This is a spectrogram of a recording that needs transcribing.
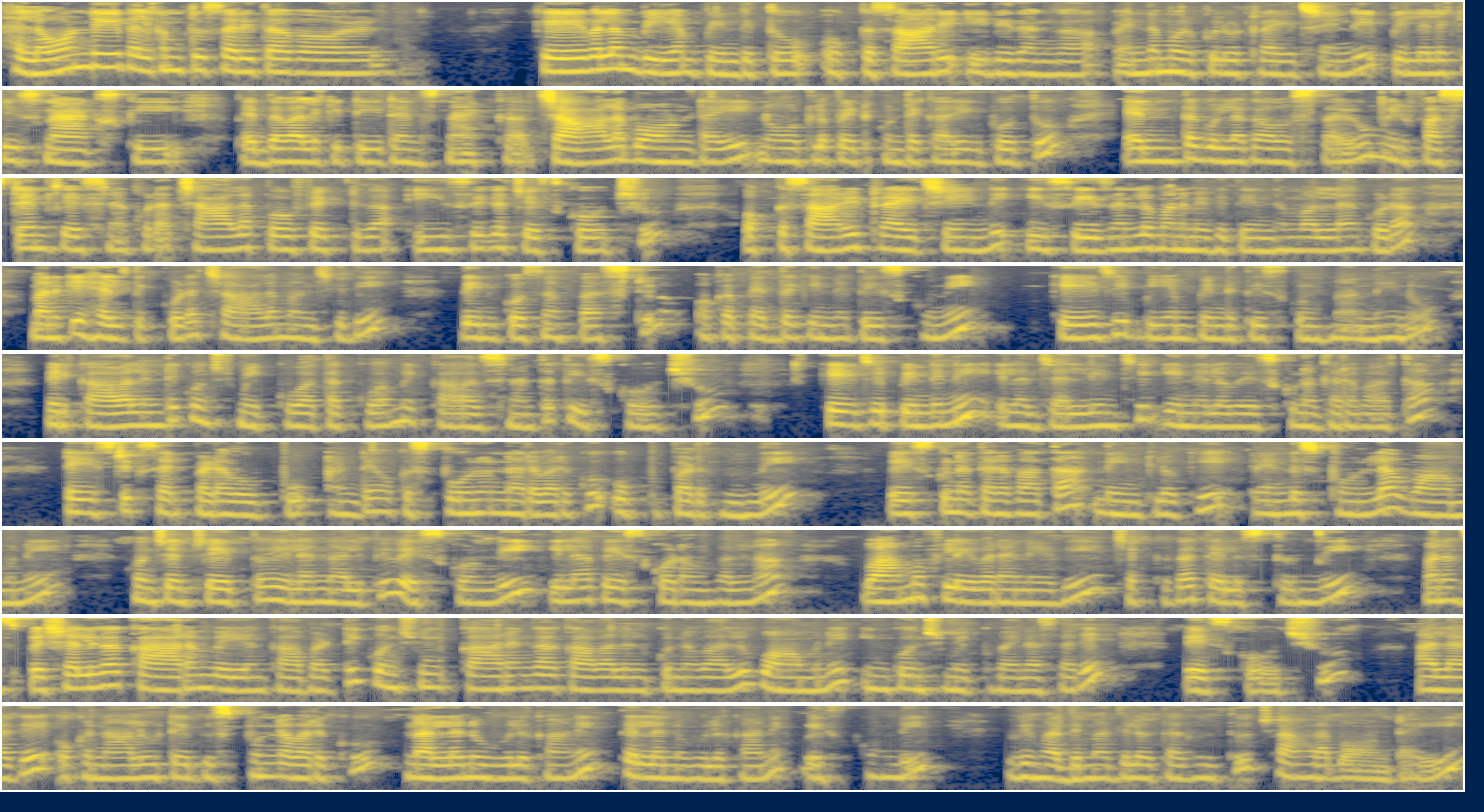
Hello అండి welcome to Saritha world. కేవలం బియ్యం పిండితో ఒక్కసారి ఈ విధంగా వెన్న మురుకులు ట్రై చేయండి. పిల్లలకి స్నాక్స్కి పెద్దవాళ్ళకి టీ టైం స్నాక్ చాలా బాగుంటాయి. నోట్లో పెట్టుకుంటే కరిగిపోతూ ఎంత గుల్లగా వస్తాయో మీరు ఫస్ట్ టైం చేసినా కూడా చాలా పర్ఫెక్ట్గా ఈజీగా చేసుకోవచ్చు. ఒక్కసారి ట్రై చేయండి. ఈ సీజన్లో మనం ఇవి తినడం వల్ల కూడా మనకి హెల్త్కి కూడా చాలా మంచిది. దీనికోసం ఫస్ట్ ఒక పెద్ద గిన్నె తీసుకుని కేజీ బియ్యం పిండి తీసుకుంటున్నాను నేను. మీరు కావాలంటే కొంచెం ఎక్కువ తక్కువ మీకు కావాల్సినంత తీసుకోవచ్చు. కేజీ పిండిని ఇలా జల్లించి గిన్నెలో వేసుకున్న తర్వాత టేస్ట్కి సరిపడా ఉప్పు అంటే ఒక స్పూనున్నర వరకు ఉప్పు పడుతుంది. వేసుకున్న తర్వాత దీంట్లోకి రెండు స్పూన్ల వాముని కొంచెం చేత్తో ఇలా నలిపి వేసుకోండి. ఇలా వేసుకోవడం వలన వాము ఫ్లేవర్ అనేది చక్కగా తెలుస్తుంది. మనం స్పెషల్గా కారం వేయం కాబట్టి కొంచెం కారంగా కావాలనుకున్న వాళ్ళు వాముని ఇంకొంచెం ఎక్కువైనా సరే వేసుకోవచ్చు. అలాగే ఒక నాలుగు టేబుల్ స్పూన్ల వరకు నల్ల నువ్వులు కానీ తెల్ల నువ్వులు కానీ వేసుకోండి. ఇవి మధ్య మధ్యలో తగులుతూ చాలా బాగుంటాయి.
